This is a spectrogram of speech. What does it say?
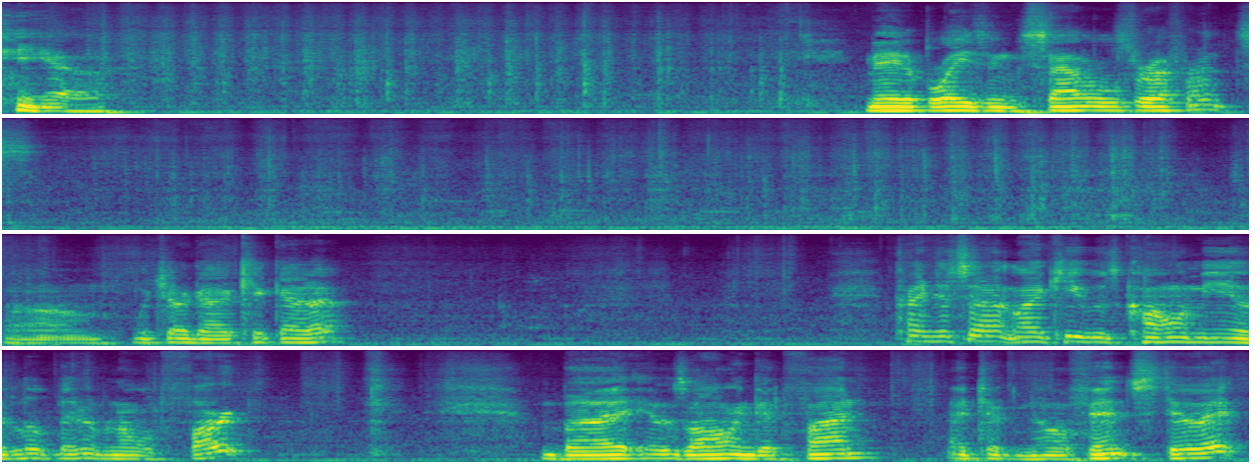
he made a Blazing Saddles reference. Um, which I got a kick out of. Kind of sounded like he was calling me a little bit of an old fart, but it was all in good fun. I took no offense to it.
